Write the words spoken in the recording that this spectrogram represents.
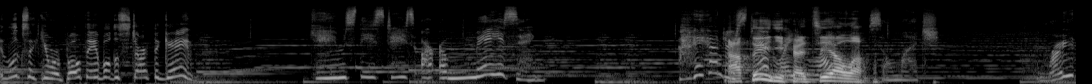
it looks like you were both able to start the game. Games these days are amazing. I А ты understand не why you like хотела. them so much. Right?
